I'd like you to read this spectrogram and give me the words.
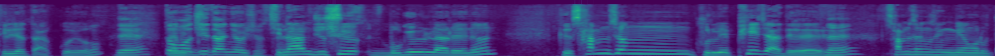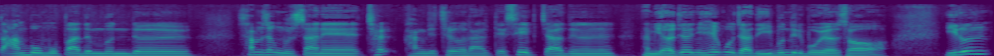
들렸다 왔고요. 네. 또 어디 다녀오셨어요? 지난주 수 목요일 날에는 그 삼성 그룹의 피해자들, 네. 삼성생명으로 또 안보 못 받은 분들, 삼성물산에 강제철거 당할 때 세입자들, 그다음에 여전히 해고자들 이분들이 모여서 이런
